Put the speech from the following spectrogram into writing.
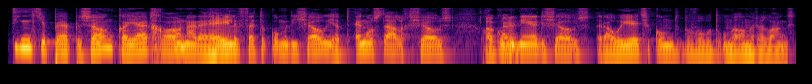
tientje per persoon kan jij gewoon naar de hele vette comedy show. Je hebt Engelstalige shows, gecombineerde shows. Rauwe Heertje komt bijvoorbeeld onder andere langs.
